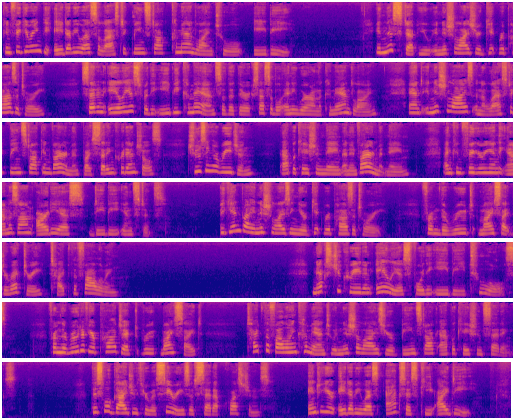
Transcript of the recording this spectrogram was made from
Configuring the AWS Elastic Beanstalk command line tool, EB. In this step, you initialize your Git repository, set an alias for the EB command so that they're accessible anywhere on the command line, and initialize an Elastic Beanstalk environment by setting credentials, choosing a region, application name, and environment name, and configuring the Amazon RDS DB instance. Begin by initializing your Git repository. From the root MySite directory, type the following. Next, you create an alias for the EB tools. From the root of your project, root MySite, type the following command to initialize your Beanstalk application settings. This will guide you through a series of setup questions. Enter your AWS access key ID.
